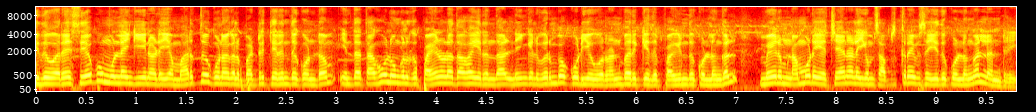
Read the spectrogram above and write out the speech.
இதுவரை சிவப்பு முள்ளங்கியினுடைய மருத்துவ குணங்கள் பற்றி தெரிந்து கொண்டோம். இந்த தகவல் உங்களுக்கு பயனுள்ளதாக இருந்தால் நீங்கள் விரும்பக்கூடிய ஒரு நண்பருக்கு இதை பகிர்ந்து கொள்ளுங்கள். மேலும் நம்முடைய சேனலையும் சப்ஸ்கிரைப் செய்து கொள்ளுங்கள். நன்றி.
